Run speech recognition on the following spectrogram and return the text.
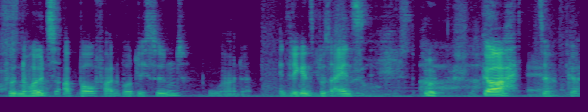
für den Holzabbau verantwortlich sind. Alter. Intelligenz plus 1. Oh Gott, oh Gott.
